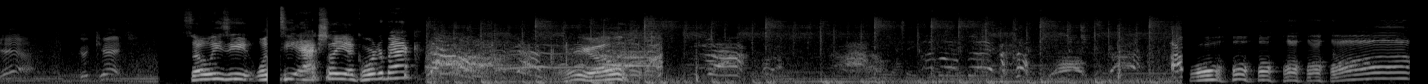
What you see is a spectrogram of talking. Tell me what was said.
Yeah, good catch. So easy. Was he actually a quarterback? There you go. Oh, ho, ho, ho, ho, ho.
